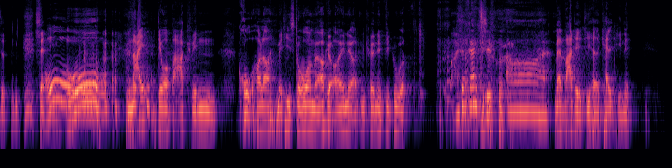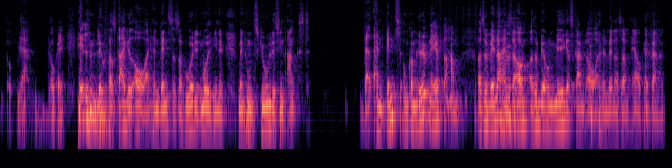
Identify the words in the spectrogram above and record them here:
Sætning. Oh. oh. Nej, det var bare kvinden. Kroholderen med de store mørke øjne og den kønne figur. Ej, det er rigtigt. Hvad var det, de havde kaldt hende? Ja, okay. Helen blev forskrækket over, at han vendte sig så hurtigt mod hende, men hun skjulte sin angst. Hvad? Han vendte hun kom løbende efter ham, og så vender han sig om, og så bliver hun mega skræmt over, at han vender sig om. Ja, okay, fair nok.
